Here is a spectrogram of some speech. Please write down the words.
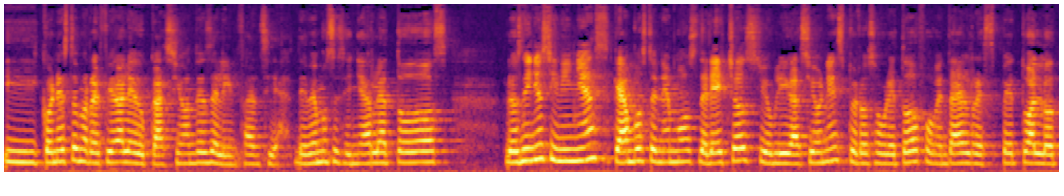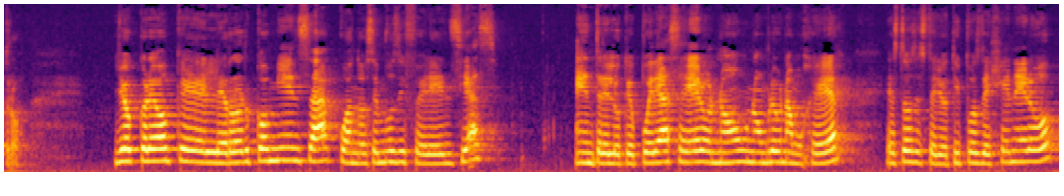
Y con esto me refiero a la educación desde la infancia. Debemos enseñarle a todos los niños y niñas que ambos tenemos derechos y obligaciones, pero sobre todo fomentar el respeto al otro. Yo creo que el error comienza cuando hacemos diferencias entre lo que puede hacer o no un hombre o una mujer, estos estereotipos de género,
